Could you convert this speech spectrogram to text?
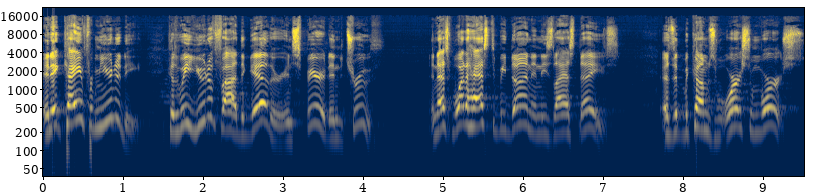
And it came from unity because we unified together in spirit and the truth. And that's what has to be done in these last days as it becomes worse and worse.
